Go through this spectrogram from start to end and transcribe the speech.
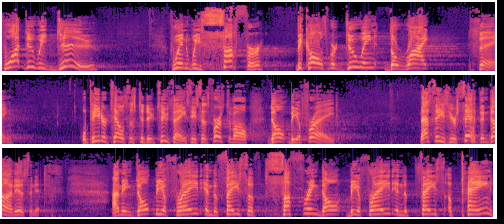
What do we do when we suffer because we're doing the right thing? Well, Peter tells us to do two things. He says, first of all, don't be afraid. That's easier said than done, isn't it? I mean, don't be afraid in the face of suffering. Don't be afraid in the face of pain.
